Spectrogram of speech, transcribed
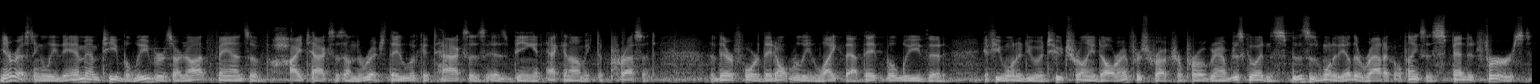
Interestingly, the MMT believers are not fans of high taxes on the rich. They look at taxes as being an economic depressant. Therefore, they don't really like that. They believe that if you want to do a $2 trillion infrastructure program, just go ahead and, this is one of the other radical things, is spend it first,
